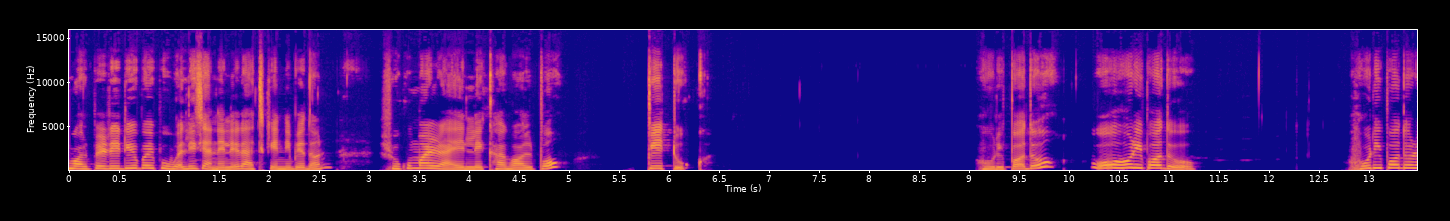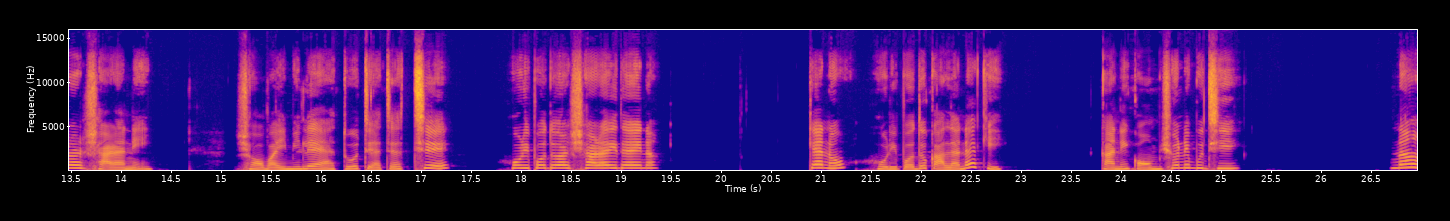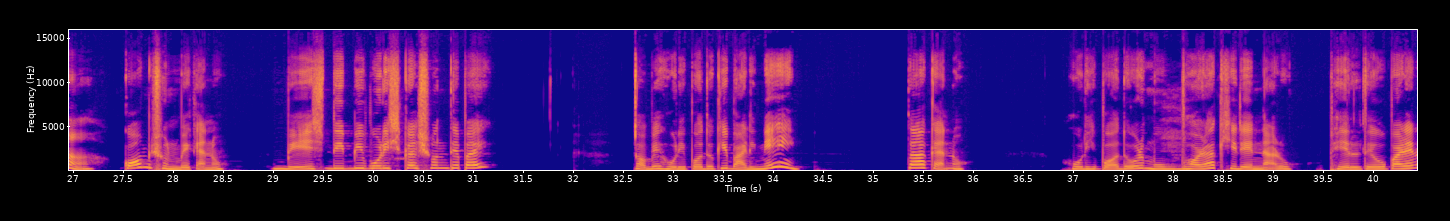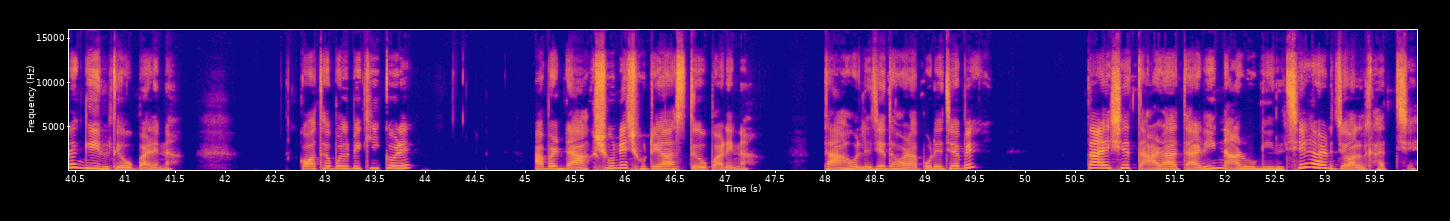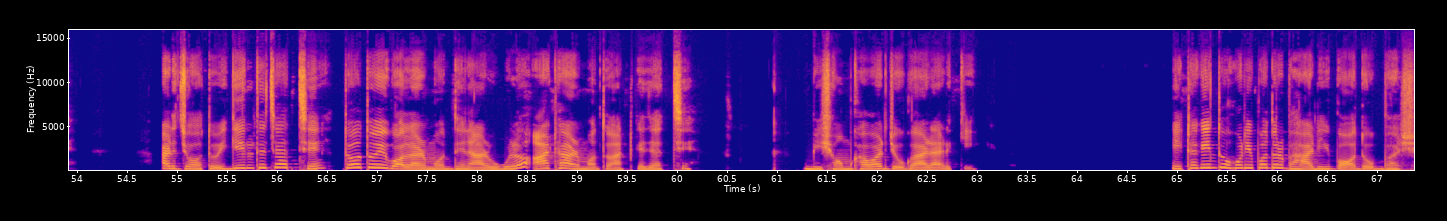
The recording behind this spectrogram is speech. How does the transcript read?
গল্পের radio by পুবালি চ্যানেলের আজকের নিবেদন। সুকুমার রায়ের লেখা গল্প, পেটুক। হরিপদ, ও হরিপদ। হরিপদর আর সাড়া নেই। সবাই মিলে এত চেঁচাচ্ছে, হরিপদ আর সাড়াই দেয় না। কেন, হরিপদ কালা নাকি? কানে কম শোনে বুঝি। না, কম শুনবে কেন? বেশ দিব্যি পরিষ্কার শুনতে পাই। তবে হরিপদ কি বাড়ি নেই? তা কেন? হরিপদর মুখ ভরা ক্ষীরের নাড়ু। ফেলতেও পারে না, গিলতেও পারে না। কথা বলবে কি করে? আবার ডাক শুনে ছুটে আসতেও পারে না। তাহলে যে ধরা পড়ে যাবে? তাই সে তাড়াতাড়ি নাড়ু গিলছে আর জল খাচ্ছে। আর যতই গিলতে চাচ্ছে, ততই গলার মধ্যে নাড়ুগুলো আঠার মতো আটকে যাচ্ছে। বিষম খাওয়ার জোগাড় আর কি। এটা কিন্তু হরিপদর ভারী পদ অভ্যাস।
